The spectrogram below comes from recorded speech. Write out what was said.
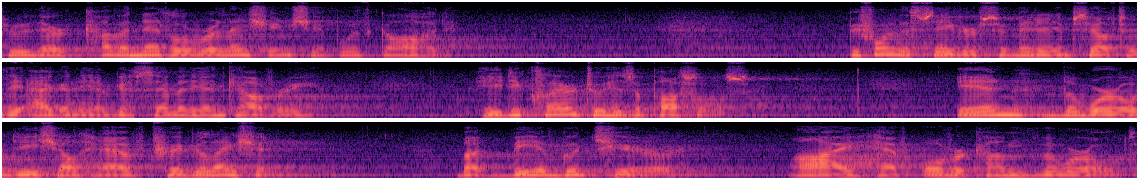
through their covenantal relationship with God. Before the Savior submitted himself to the agony of Gethsemane and Calvary, he declared to his apostles, In the world ye shall have tribulation, but be of good cheer. I have overcome the world.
